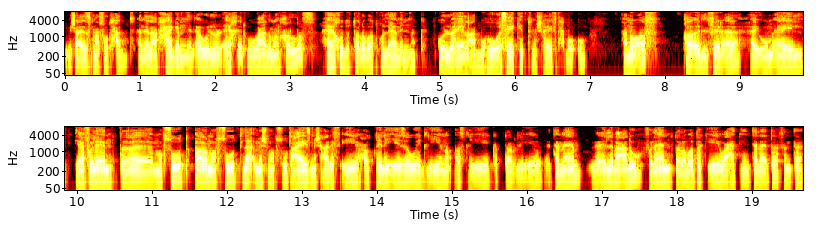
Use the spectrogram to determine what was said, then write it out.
مش عايز أسمع صوت حد هنلعب حاجة من الأول للاخر وبعد ما نخلص هاخد الطلبات كلها منك كله هيلعب وهو ساكت مش هيفتح بقه. هنقف قائد الفرقة هيقوم قايل يا فلان مبسوط؟ آه مبسوط. لا مش مبسوط. عايز مش عارف إيه. حط لي إيه زود لي إيه نقص لي إيه كتر لي إيه. تمام. اللي بعده فلان طلباتك إيه؟ واحد اتنين تلاتة. فأنت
